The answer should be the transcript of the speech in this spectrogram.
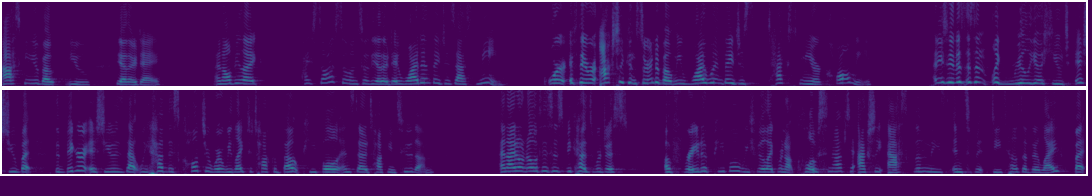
asking you about you the other day. And I'll be like, I saw so and so the other day. Why didn't they just ask me? Or if they were actually concerned about me, why wouldn't they just text me or call me? And you see, this isn't like really a huge issue, but the bigger issue is that we have this culture where we like to talk about people instead of talking to them. And I don't know if this is because we're just afraid of people, we feel like we're not close enough to actually ask them these intimate details of their life. But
